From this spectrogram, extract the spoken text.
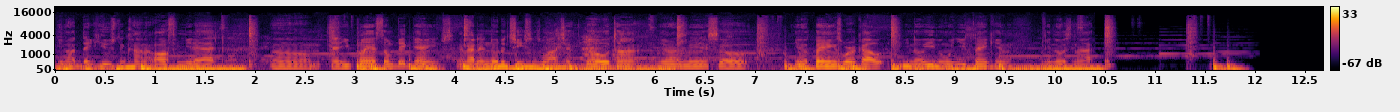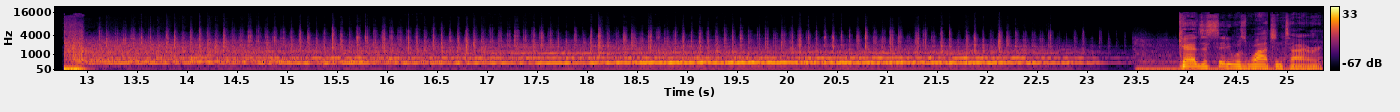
you know, I think Houston kind of offered me that. Um, and you playing some big games, and I didn't know the Chiefs was watching the whole time. You know what I mean? So, you know, things work out. You know, even when you're thinking, you know, it's not. Kansas City was watching Tyrann,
